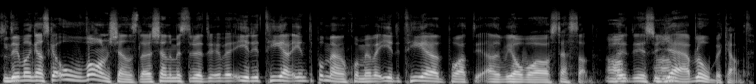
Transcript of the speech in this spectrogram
Så det var en ganska ovan känsla. Jag kände mig jag var irriterad, inte på människor, men jag var irriterad på att jag var stressad. Ja, Det, det är så ja. jävla obekant.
